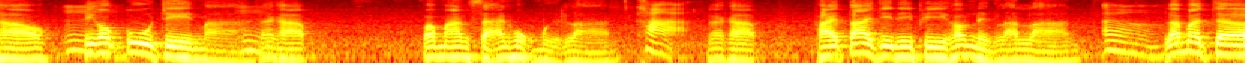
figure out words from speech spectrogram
เขาอืมที่เขากู้จีนมาอืม นะครับ ประมาณแสนหกหมื่นล้านค่ะ นะครับ ภายใต้ GDP เขาหนึ่งล้านล้าน เออ แล้วมาเจอ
